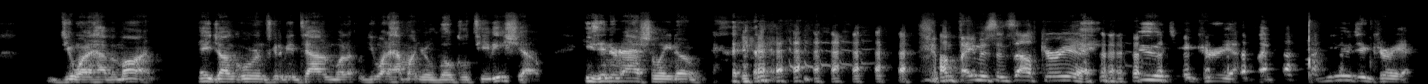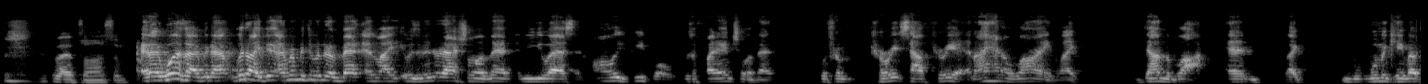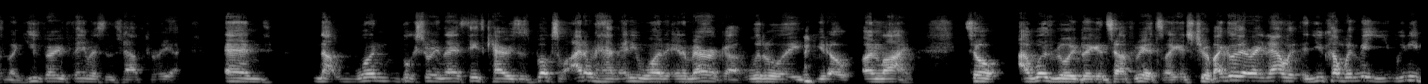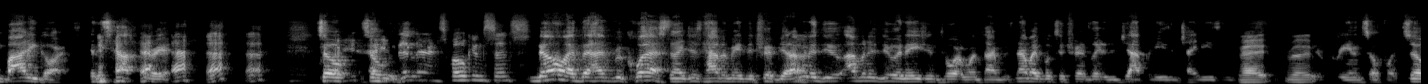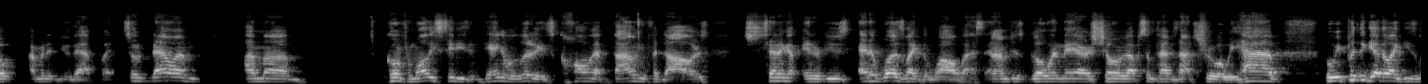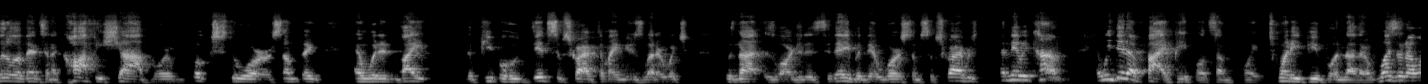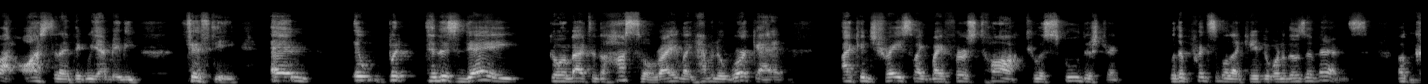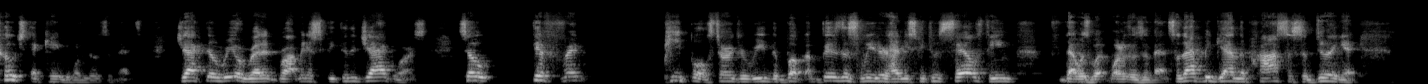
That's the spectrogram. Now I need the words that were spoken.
Do you want to have him on? Hey, John Gordon's going to be in town. What, do you want to have him on your local TV show?" He's internationally known. I'm famous in South Korea. huge in Korea. Like, huge in Korea. That's awesome. And I was, I mean, I, what I did, I remember doing an event and like it was an international event in the US and all these people, it was a financial event, were from Korea, South Korea. And I had a line like down the block and like woman came up to me like, he's very famous in South Korea. And not one bookstore in the United States carries this book. So I don't have anyone in America literally, you know, online. So I was really big in South Korea. It's like, it's true. If I go there right now and you come with me, we need bodyguards in South Korea. So, have you, so have you been there and spoken since? No, I've had requests and I just haven't made the trip yet. I'm gonna do. I'm gonna do an Asian tour one time because now my books are translated to Japanese and Chinese and right, right, Korean and so forth. So I'm gonna do that. But so now I'm, I'm um, going from all these cities, and Daniel was literally is calling up, dialing for dollars, setting up interviews, and it was like the Wild West. And I'm just going there, showing up, sometimes not sure what we have, but we put together like these little events in a coffee shop or a bookstore or something, and would invite the people who did subscribe to my newsletter, which was not as large as it is today, but there were some subscribers, and they would come. And we did have five people at some point, 20 people another. It wasn't a lot. Austin, I think we had maybe 50. And it, but to this day, going back to the hustle, right? Like having to work at it. I can trace like my first talk to a school district with a principal that came to one of those events, a mm. coach that came to one of those events. Jack Del Rio read it brought me to speak to the Jaguars. So different people started to read the book. A business leader had me speak to a sales team. That was what one of those events. So that began the process of doing it.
